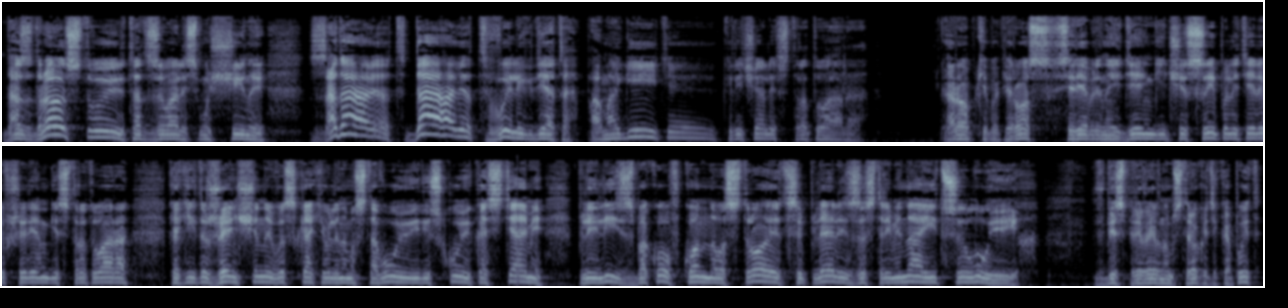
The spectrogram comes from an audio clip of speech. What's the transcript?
«Да здравствует!» — отзывались мужчины. «Задавят! Давят!» — выли где-то. «Помогите!» — кричали с тротуара. Коробки папирос, серебряные деньги, часы полетели в шеренги с тротуара. Какие-то женщины выскакивали на мостовую и, рискуя костями, плелись с боков конного строя, цеплялись за стремена и целуя их. В беспрерывном стрекоте копыт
